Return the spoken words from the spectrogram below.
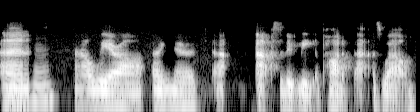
and Mhm. how we are, uh, you know, absolutely a part of that as well.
